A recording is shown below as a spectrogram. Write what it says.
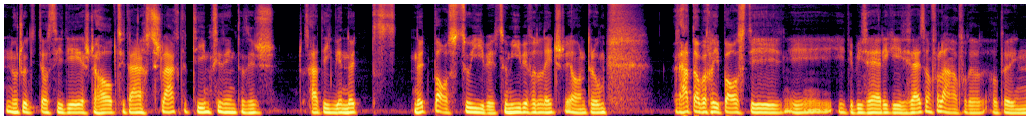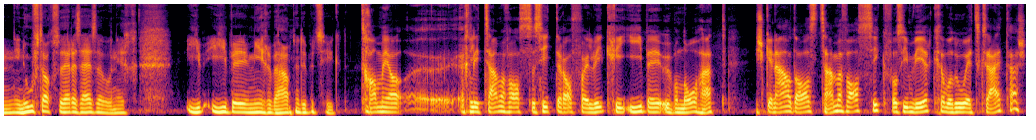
nur schon, dass sie die erste Halbzeit eigentlich das schlechte Team sind, das ist, das hat irgendwie nicht, nicht passt zu IBE, zum IBE von den letzten Jahren. Darum, es hat aber ein bisschen passt in, in, in den bisherigen Saisonverlauf oder, oder in, in Auftakt von dieser Saison, wo ich IBE mich überhaupt nicht überzeugt. Das kann man ja äh, ein bisschen zusammenfassen, seit der Raphael Vicky IBE übernommen hat, ist genau das die Zusammenfassung von seinem Wirken, was du jetzt gesagt hast.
